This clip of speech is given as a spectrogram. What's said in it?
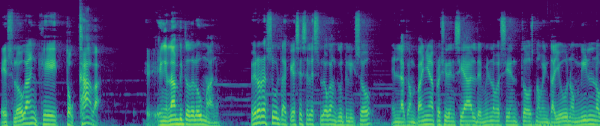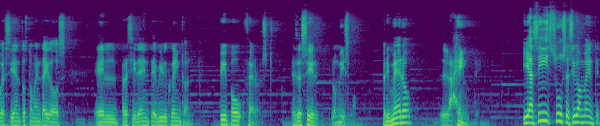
eslogan que tocaba eh, en el ámbito de lo humano, pero resulta que ese es el eslogan que utilizó en la campaña presidencial de 1991-1992 el presidente Bill Clinton, People First. Es decir, lo mismo. Primero, la gente. Y así sucesivamente,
